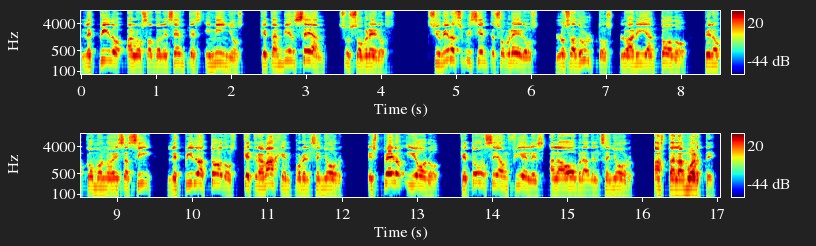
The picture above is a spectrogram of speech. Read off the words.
les pido a los adolescentes y niños que también sean sus obreros. Si hubiera suficientes obreros, los adultos lo harían todo, pero como no es así, les pido a todos que trabajen por el Señor. Espero y oro que todos sean fieles a la obra del Señor hasta la muerte.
